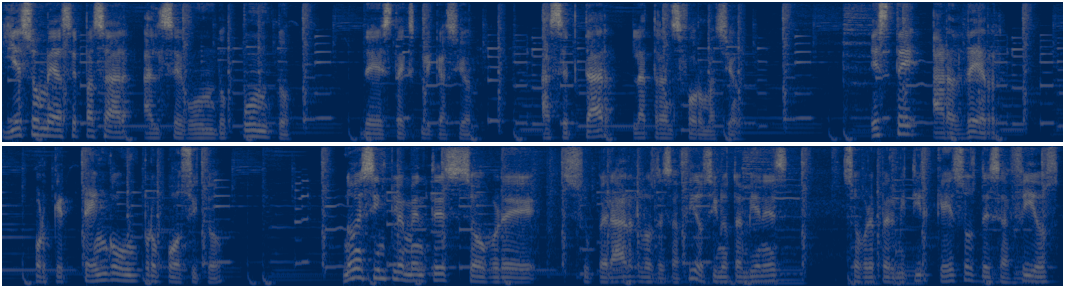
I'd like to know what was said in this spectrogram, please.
Y eso me hace pasar al segundo punto de esta explicación. Aceptar la transformación. Este arder porque tengo un propósito, no es simplemente sobre superar los desafíos, sino también es sobre permitir que esos desafíos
